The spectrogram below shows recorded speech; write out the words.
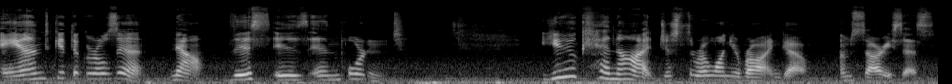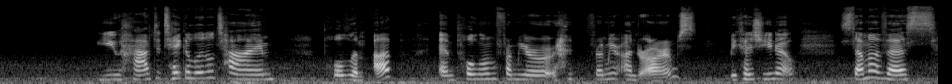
and get the girls in. Now, this is important. You cannot just throw on your bra and go. I'm sorry, sis. You have to take a little time pull them up and pull them from your from your underarms because you know some of us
